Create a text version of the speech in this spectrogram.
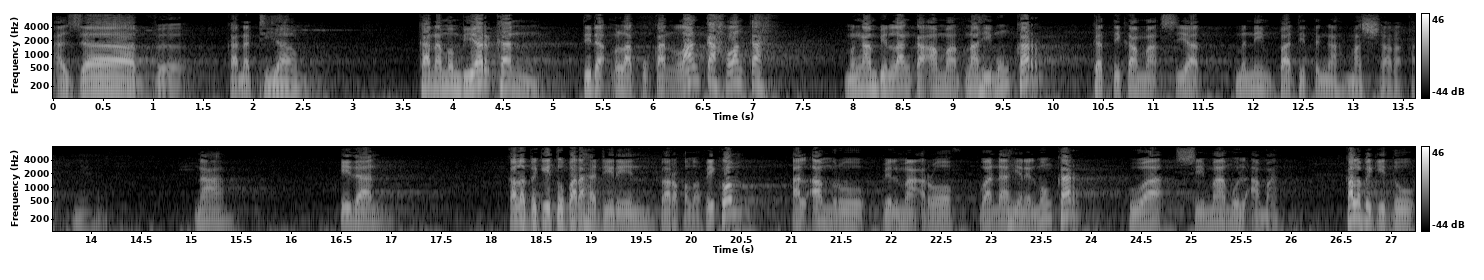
azab karena diam. Karena membiarkan tidak melakukan langkah-langkah mengambil langkah amar nahi mungkar ketika maksiat menimpa di tengah masyarakatnya. Nah, idan kalau begitu para hadirin barakallahu fikum al-amru bil ma'ruf wa nahyanil munkar huwa simamul aman. Kalau begitu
